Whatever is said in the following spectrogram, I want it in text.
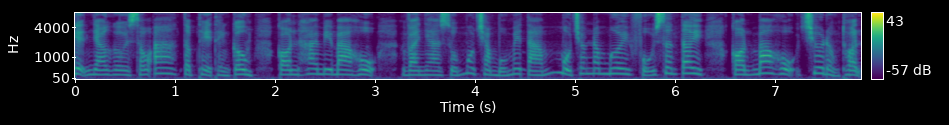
Hiện nhà G6A tập thể thành công còn 23 hộ và nhà số 148, 150 phố Sơn Tây còn 3 hộ chưa đồng thuận.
